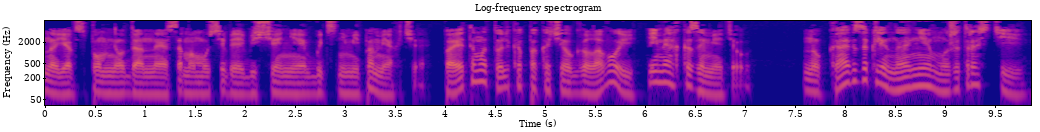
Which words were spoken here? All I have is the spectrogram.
но я вспомнил данное самому себе обещание быть с ними помягче, поэтому только покачал головой и мягко заметил. Ну как заклинание может расти?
